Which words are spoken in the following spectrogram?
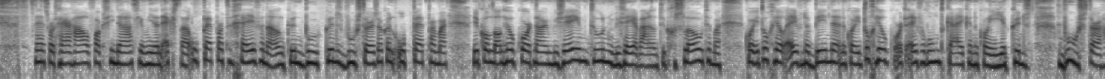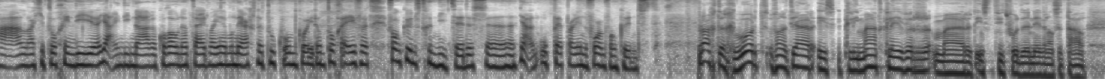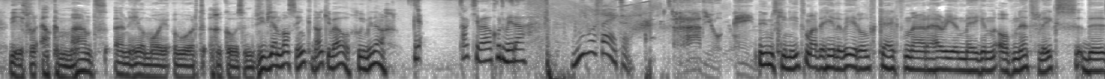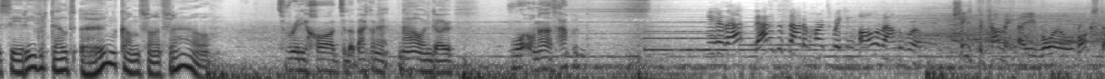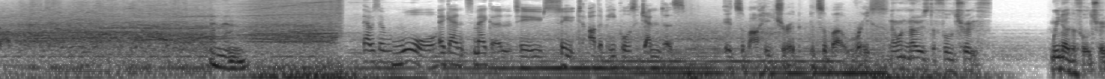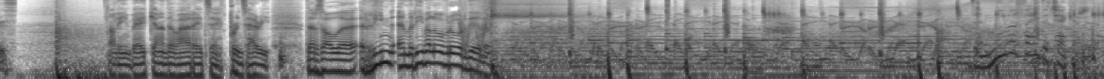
een soort herhaalvaccinatie om je een extra oppepper te geven. Nou, een kunstbooster is ook een oppepper, maar je kon dan heel kort naar een museum toe. Musea waren natuurlijk gesloten, maar kon je toch heel even naar binnen en dan kon je toch heel kort even rondkijken en dan kon je je kunstbooster halen. Had je toch in die, uh, ja, in die nare coronatijd waar je helemaal nergens naartoe kon, kon je dan toch even van kunst genieten. Dus uh, ja, een oppepper in de vorm van kunst. Prachtig. Woord van het jaar is klimaatklever. Maar het Instituut voor de Nederlandse Taal die heeft voor elke maand een heel mooi woord gekozen. Vivian Wassink, dankjewel. Goedemiddag. Ja, dankjewel. Goedemiddag. Nieuwe feiten. Radio 1. U misschien niet, maar de hele wereld kijkt naar Harry en Meghan op Netflix. De serie vertelt hun kant van het verhaal. It's really hard to look back on it now and go, what on earth happened? You hear that? That is the sound of hearts breaking all around the world. She's becoming a royal rock star. And then there was a war against Meghan to suit other people's agendas. It's about hatred. It's about race. No one knows the full truth. We know the full truth. Alleen wij kennen de waarheid, zegt Prins Harry. Daar zal uh, Rien en Marie wel over oordelen. De nieuwe feitenchecker.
